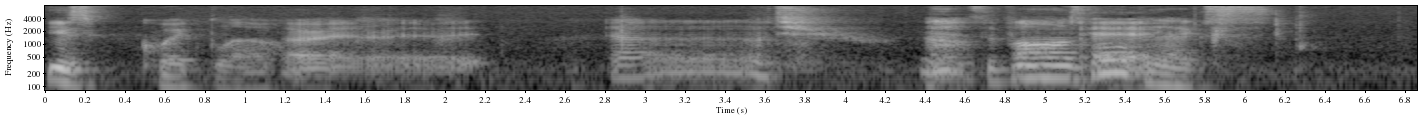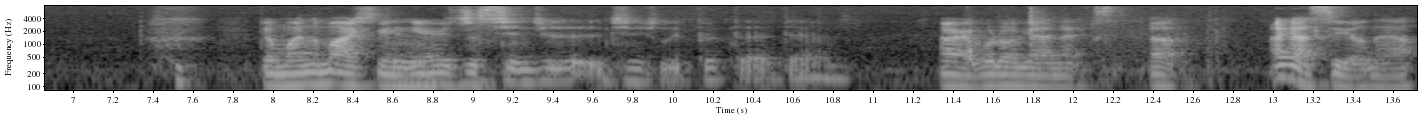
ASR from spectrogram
Use quick blow. Alright, alright, alright. Uh, it's a Oh, it's Vulpix. Don't mind the mic being here. It's just Ginger, gingerly put that down. all right. What do I got next? Oh, I got seal now,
